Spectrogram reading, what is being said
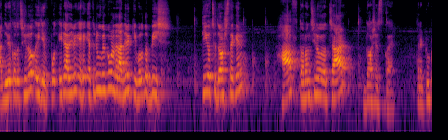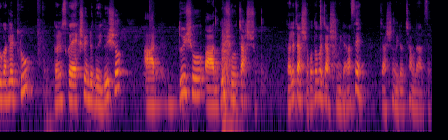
আদিবেগ কত ছিল? ওই যে এটা আদিবেগ এতটুকু বের করব না, তাহলে আদিবেগ কি বলতো? বিশ। টি হচ্ছে দশ সেকেন্ড। হাফ ত্বরণ ছিল কত? চার। দশ স্কোয়ার তাহলে টু টু কাটলে টু দশ স্কোয়ার একশো ইন্টু দুই, দুইশো, আর দুইশো আর দুইশো চারশো। তাহলে চারশো, কত হবে চারশো মিটার, আছে? চারশো মিটার হচ্ছে আমাদের আনসার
